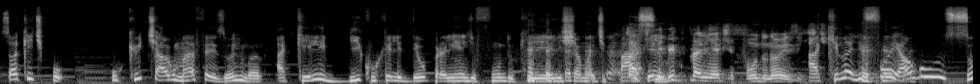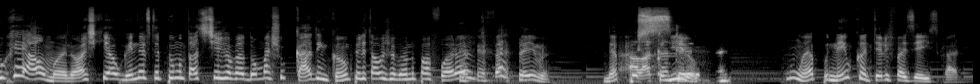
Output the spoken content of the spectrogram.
Só que, tipo, o que o Thiago Maia fez hoje, mano, aquele bico que ele deu pra linha de fundo, que ele chama de passe. aquele bico pra linha de fundo não existe. Aquilo ali foi algo surreal, mano. Eu acho que alguém deve ter perguntado se tinha jogador machucado em campo e ele tava jogando pra fora de fair play, mano. Não é possível. Né? Não é, nem o Canteiro fazia isso, cara.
